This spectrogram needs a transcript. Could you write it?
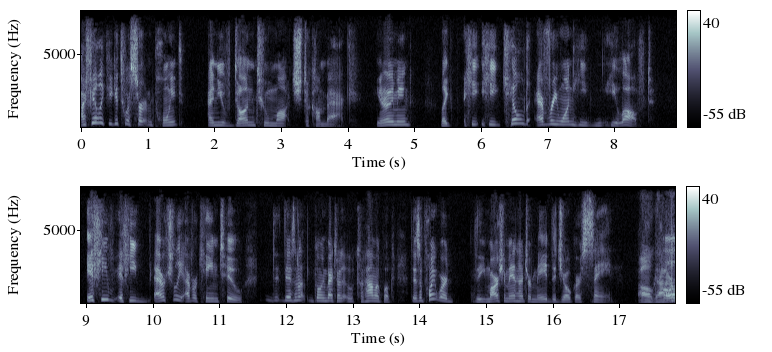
I feel like you get to a certain point and you've done too much to come back. You know what I mean? Like he he killed everyone he he loved. If he if he actually ever came to, there's not going back to a comic book. There's a point where the Martian Manhunter made the Joker sane. Oh god, Oh,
